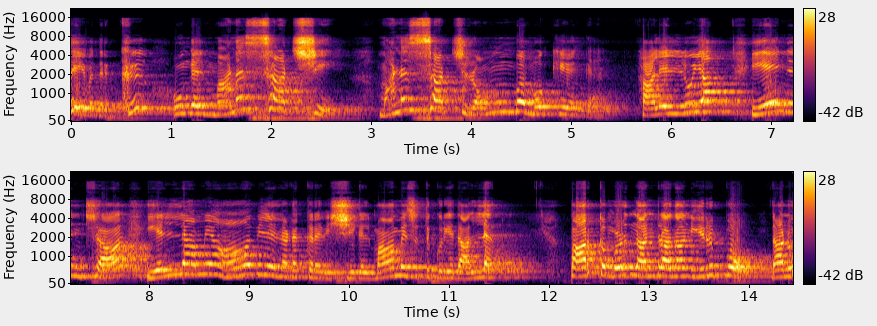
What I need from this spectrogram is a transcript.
செய்வதற்கு உங்கள் மனசாட்சி மனசாட்சி ரொம்ப முக்கியங்க. ஹலெல்லுயா ஏனென்றால் எல்லாமே ஆவில நடக்கிற விஷயங்கள் மாமிசத்துக்குரியது அல்ல. பார்க்கும் பொழுது நன்றாக தான் இருப்போம். நான் ஒரு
